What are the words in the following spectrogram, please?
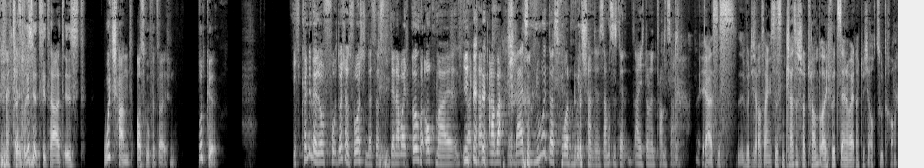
Das dritte Zitat ist Witch Hunt, Ausrufezeichen. Wutke. Ich könnte mir durchaus vorstellen, dass das Dana White irgendwann auch mal gesagt hat, aber da es nur das Wort Witch Hunt ist, da muss es eigentlich Donald Trump sein. Ja, es ist, würde ich auch sagen, es ist ein klassischer Trump, aber ich würde es Dana White natürlich auch zutrauen.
